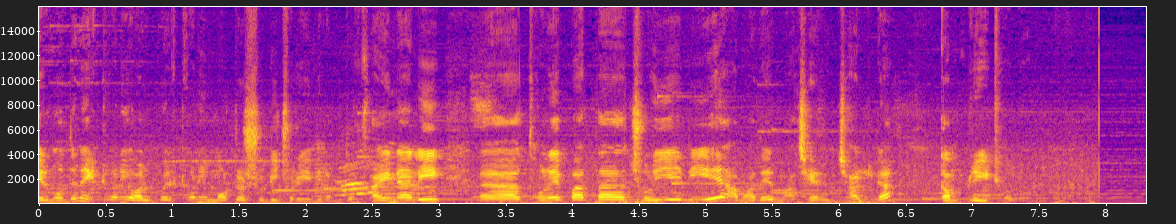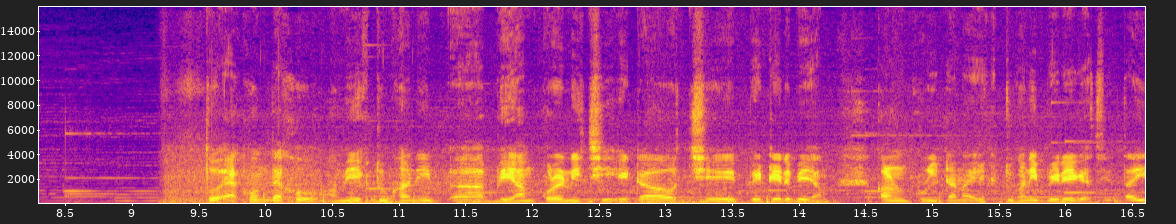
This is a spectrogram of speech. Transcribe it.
এর মধ্যে না একটুখানি, অল্প একটুখানি মটরশুঁটি ছড়িয়ে দিলাম। তো ফাইনালি ধনে পাতা ছড়িয়ে দিয়ে আমাদের মাছের ঝালটা কমপ্লিট হলো। তো এখন দেখো, আমি একটুখানি ব্যায়াম করে নিচ্ছি। এটা হচ্ছে পেটের ব্যায়াম, কারণ ভুঁড়িটা না একটুখানি বেড়ে গেছে। তাই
